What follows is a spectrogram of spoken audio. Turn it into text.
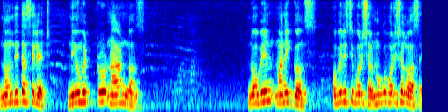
Nandita Sylhet, new metro, Narayanganj, Nabin Manikganj, Abhiruchi Barishal মুগু বরিশালও আছে,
